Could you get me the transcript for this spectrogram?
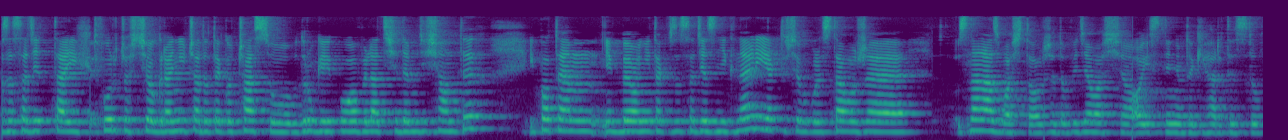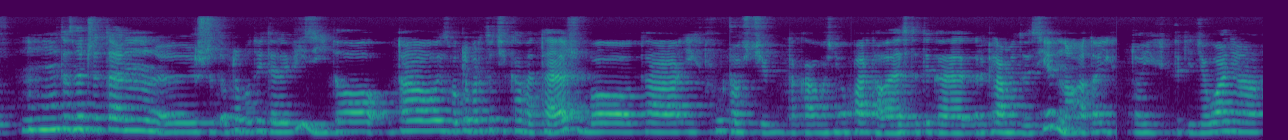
w zasadzie ta ich twórczość się ogranicza do tego czasu drugiej połowy lat 70. i potem jakby oni tak w zasadzie zniknęli, jak to się w ogóle stało, że znalazłaś to, że dowiedziałaś się o istnieniu takich artystów? Mhm, to znaczy ten, y, jeszcze a propos tej telewizji, to, to jest w ogóle bardzo ciekawe też, bo ta ich twórczość taka właśnie oparta o estetykę reklamy to jest jedno, a ta ich, to ich takie działania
